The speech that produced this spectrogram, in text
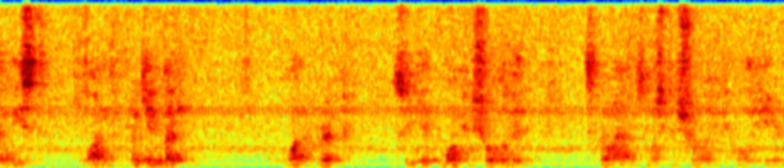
at least one, or give like one grip so you get more control of it. So don't have as much control if you hold it here.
